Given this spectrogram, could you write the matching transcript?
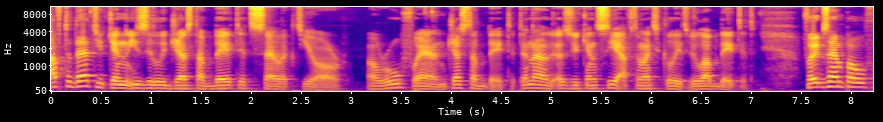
after that you can easily just update it select your uh, roof and just update it. And uh, as you can see automatically it will update it. For example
